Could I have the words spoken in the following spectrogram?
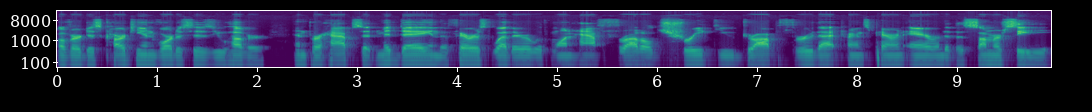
Over Descartian vortices you hover, and perhaps at midday in the fairest weather, with one half throttled shriek, you drop through that transparent air into the summer sea,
